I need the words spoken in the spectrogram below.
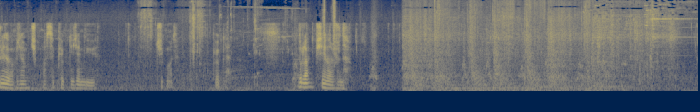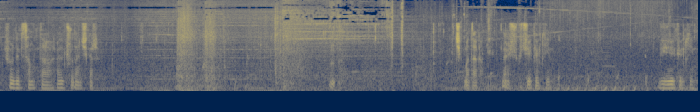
Şuraya da bakacağım. Çıkmazsa kökleyeceğim büyüğü. Çıkmadı. Kökle. Dur lan bir şey var şurada. Şurada bir sandık daha var. Belki şuradan çıkar. Çıkmadı aga. Ben şu küçüğü kökleyeyim. Büyüğü kökleyeyim.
